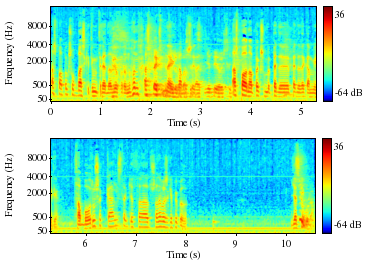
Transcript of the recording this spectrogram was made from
ας πάω να παίξω μπάσκετ, είμαι 32 χρονών. Α παίξουμε ναι, και λίγο κάπως μπασκετάκι, γιατί όχι. Ας πάω να παίξουμε 5-10 εκατομμύρια. Θα μπορούσε κάλλιστα και θα τους ανέβαζε και επίπεδο. Γιατί Σίγουρα.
